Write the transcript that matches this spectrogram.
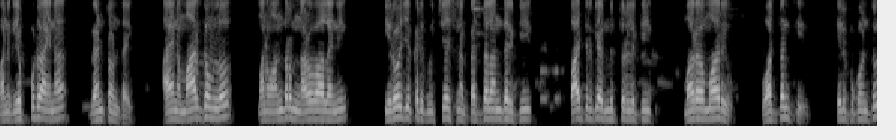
మనకు ఎప్పుడు ఆయన వెంట ఉంటాయి. ఆయన మార్గంలో మనం అందరం నడవాలని ఈరోజు ఇక్కడికి వచ్చేసిన పెద్దలందరికీ పాత్రికేయ మిత్రులకి మరోమారు వర్ధంతి తెలుపుకుంటూ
